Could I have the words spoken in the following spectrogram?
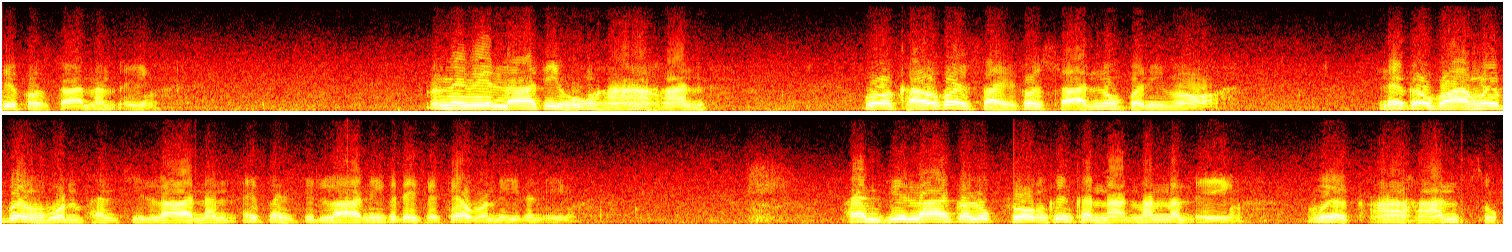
ด้วยข้าวสารนั่นเอง ในเวลาที่หุงหาอาหาร พวกเขาก็ใส่ข้าวสารลงไปในหม้อแล้วก็วางไว้เบื้องบนแผ่นศิลานั้น ไอ้แผ่นศิลานี้ก็ได้แก่แก้วมณีนั่นเอง แผ่นศิลาก็ลุกโผล่ขึ้นขนาดนั้นนั่นเอง เมื่ออาหารสุก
